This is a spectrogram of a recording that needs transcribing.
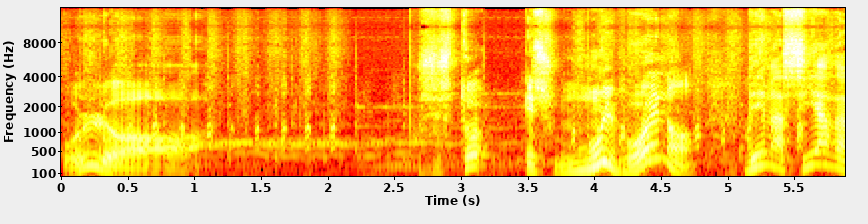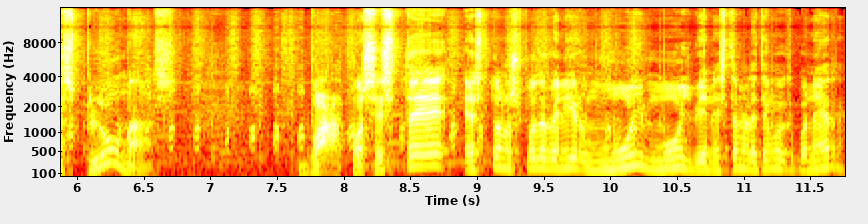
¡Hola! Pues esto es muy bueno. Demasiadas plumas. Buah, pues este, esto nos puede venir muy, muy bien. Este me lo tengo que poner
